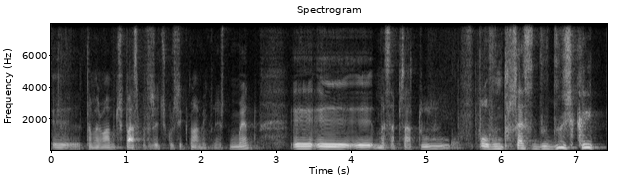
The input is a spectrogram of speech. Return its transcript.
eh, também não há muito espaço para fazer discurso económico neste momento, eh, eh, mas apesar de tudo, houve um processo de descrip...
